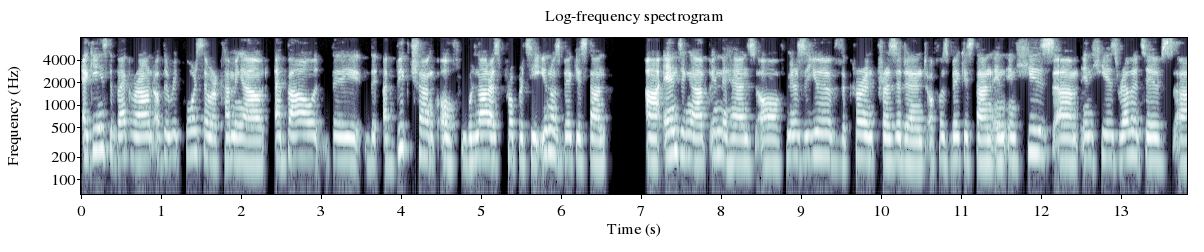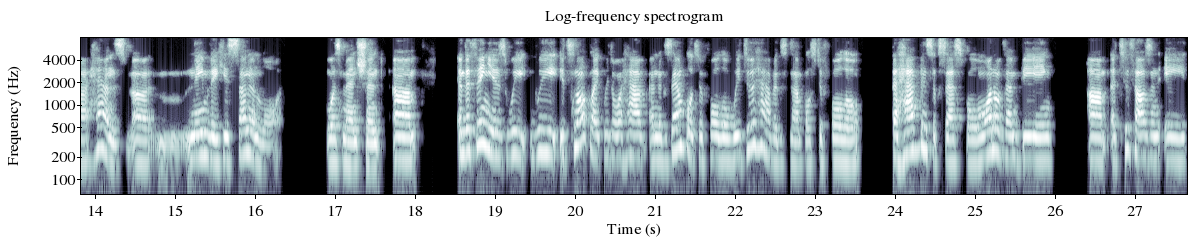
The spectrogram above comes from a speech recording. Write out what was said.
against the background of the reports that were coming out about the, the a big chunk of Gulnara's property in Uzbekistan uh, ending up in the hands of Mirziyoyev, the current president of Uzbekistan, in, in his um, in his relatives' uh, hands, uh, namely his son-in-law, was mentioned. Um, and the thing is, we we it's not like we don't have an example to follow. We do have examples to follow that have been successful. One of them being um, a 2008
